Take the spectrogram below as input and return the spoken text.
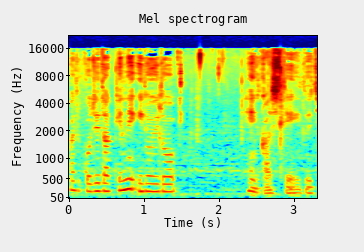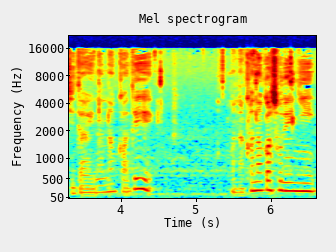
ぱりこれだけねいろいろ変化している時代の中で、まあ、なかなかそれに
